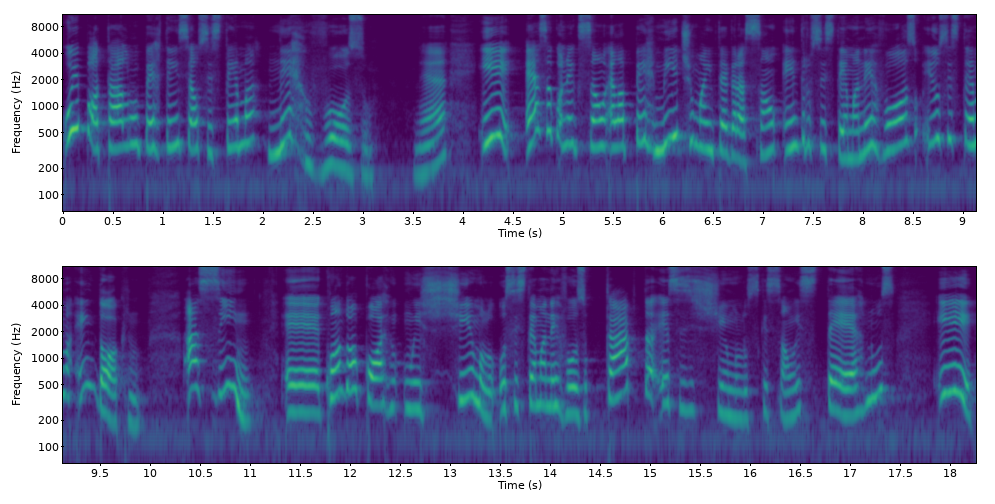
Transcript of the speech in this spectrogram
O hipotálamo pertence ao sistema nervoso, né? E essa conexão ela permite uma integração entre o sistema nervoso e o sistema endócrino. Assim, é, quando ocorre um estímulo, o sistema nervoso capta esses estímulos que são externos e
